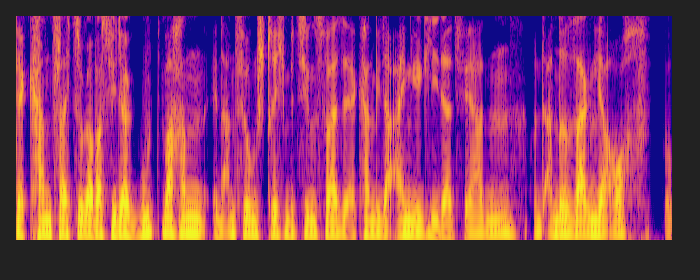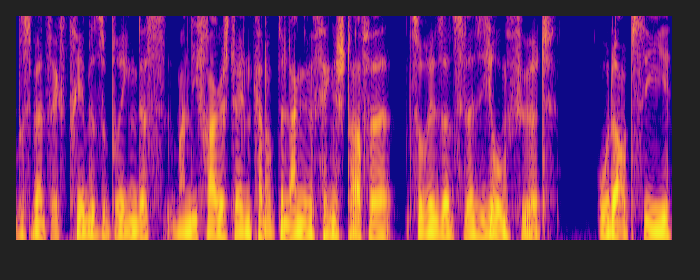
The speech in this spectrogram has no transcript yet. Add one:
der kann vielleicht sogar was wieder gut machen, in Anführungsstrichen, beziehungsweise er kann wieder eingegliedert werden. Und andere sagen ja auch, um es mal ins Extreme zu bringen, dass man die Frage stellen kann, ob eine lange Gefängnisstrafe zur Resozialisierung führt oder ob sie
